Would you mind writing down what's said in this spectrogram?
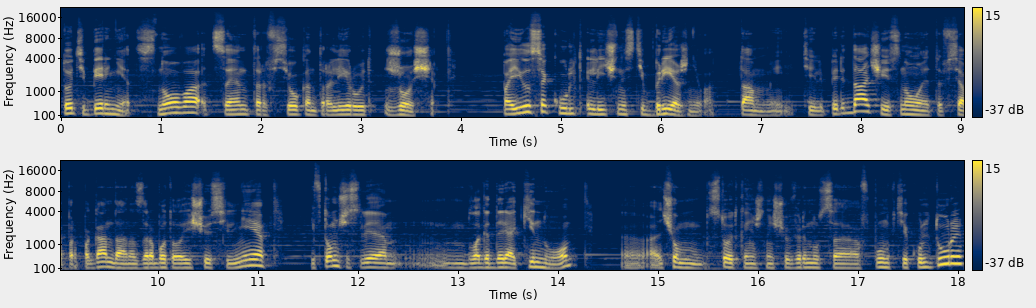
то теперь нет. Снова центр все контролирует жестче. Появился культ личности Брежнева. Там и телепередачи, и снова эта вся пропаганда, она заработала еще сильнее. И в том числе благодаря кино, э, о чем стоит, конечно, еще вернуться в пункте культуры.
